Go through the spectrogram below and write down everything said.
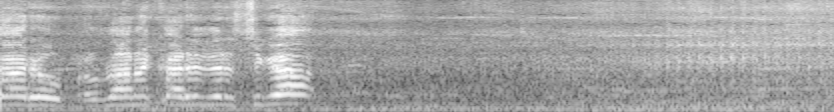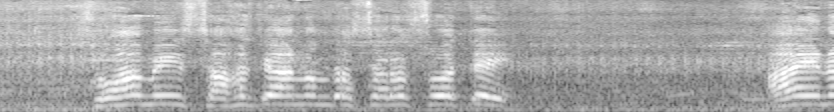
గారు ప్రధాన కార్యదర్శిగా స్వామి సహజానంద సరస్వతి ఆయన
